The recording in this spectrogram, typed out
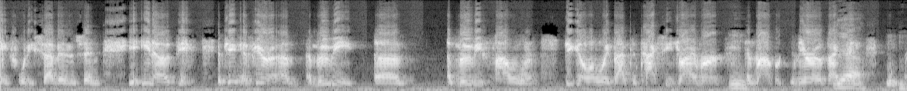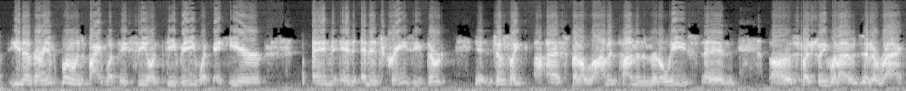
AK-47s, and you know, if you if you're a, a movie uh, a movie follower, if you go all the way back to Taxi Driver mm. and Robert De Niro back yeah. then, you know, they're influenced by what they see on TV, what they hear, and and, and it's crazy. They're just like I spent a lot of time in the Middle East, and uh, especially when I was in Iraq,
